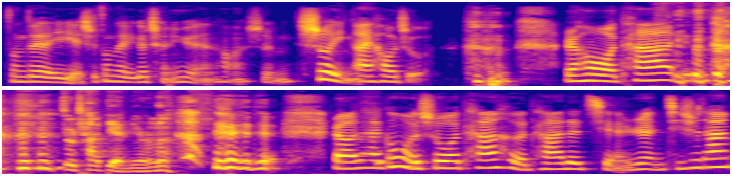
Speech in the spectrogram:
纵队的也是纵队一个成员，哈，是摄影爱好者，然后他 就差点名了，对对，然后他还跟我说，他和他的前任，其实他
